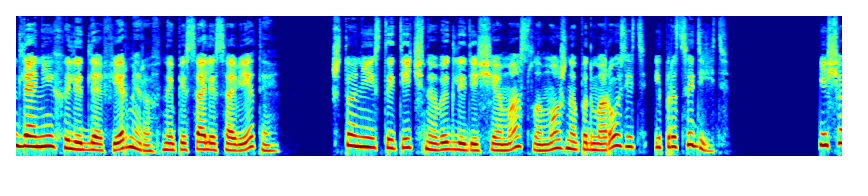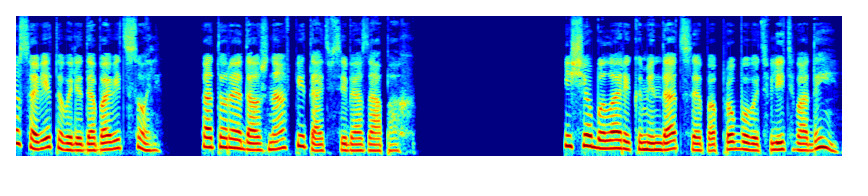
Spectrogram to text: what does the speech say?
Для них или для фермеров написали советы, что неэстетично выглядящее масло можно подморозить и процедить. Еще советовали добавить соль, которая должна впитать в себя запах. Еще была рекомендация попробовать влить воды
